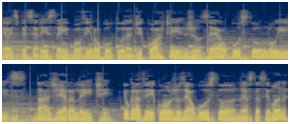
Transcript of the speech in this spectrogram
é o especialista em bovinocultura de corte, José Augusto Luiz, da Gera Leite. Eu gravei com o José Augusto nesta semana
